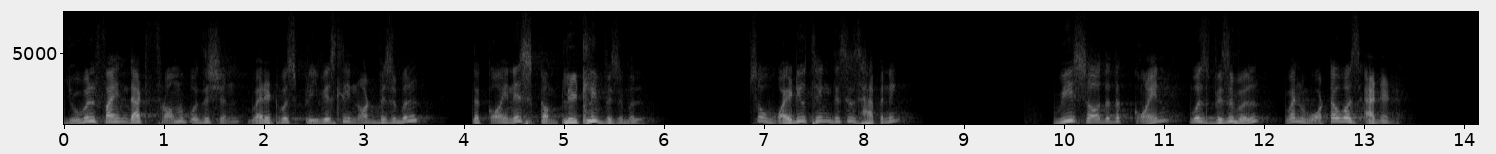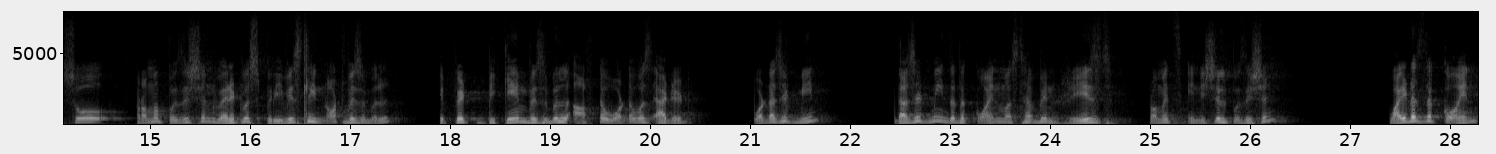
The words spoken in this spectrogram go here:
you will find that from a position where it was previously not visible, the coin is completely visible. So why do you think this is happening? We saw that the coin was visible when water was added. So from a position where it was previously not visible, if it became visible after water was added, what does it mean? Does it mean that the coin must have been raised from its initial position? Why does the coin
